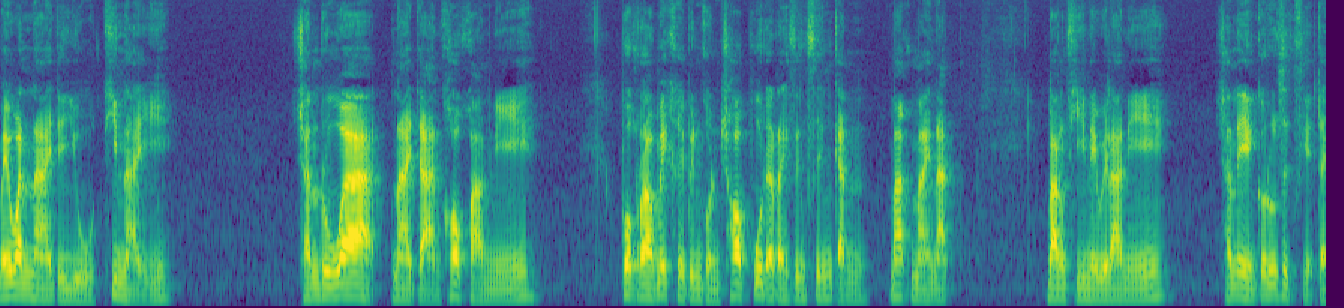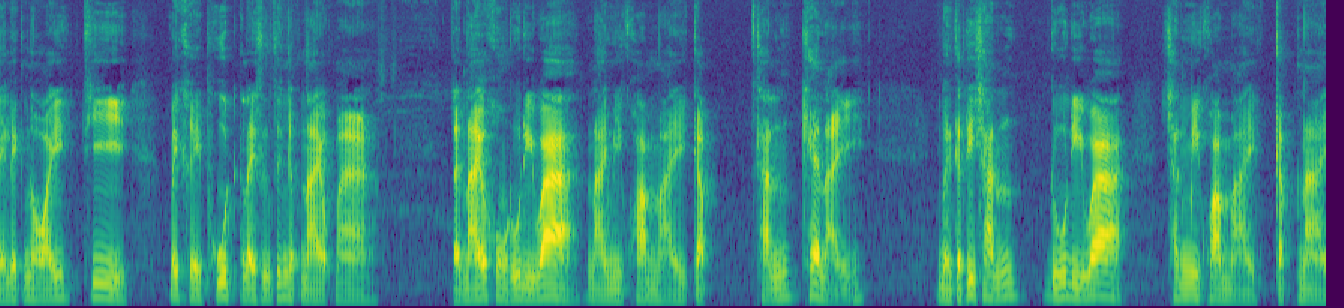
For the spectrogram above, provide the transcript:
ไม่ว่านายจะอยู่ที่ไหน ฉันรู้ว่านายจะอ่านข้อความนี้ พวกเราไม่เคยเป็นคนชอบพูดอะไรซึ้งๆกันมากมายนัก บางทีในเวลานี้ ฉันเองก็รู้สึกเสียใจเล็กน้อยที่ไม่เคยพูดอะไรซึ้งๆกับนายออกมา แต่นายก็คงรู้ดีว่านายมีความหมายกับ ฉันแค่ไหน เหมือนกับที่ฉันรู้ดีว่าฉันมีความหมายกับนาย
